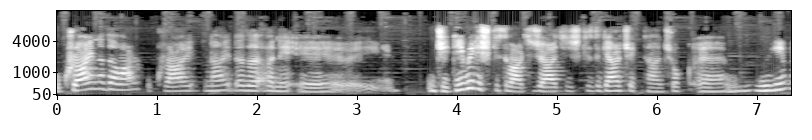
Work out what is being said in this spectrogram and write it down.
Ukrayna'da var. Ukrayna'da da hani e, ciddi bir ilişkisi var. Ticaret ilişkisi gerçekten çok e, mühim.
